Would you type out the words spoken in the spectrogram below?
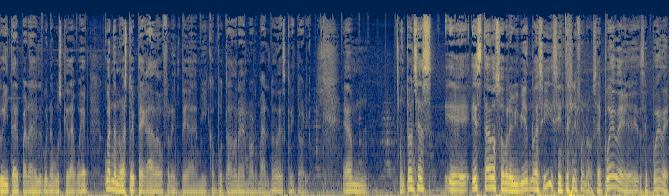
Twitter, para alguna búsqueda web, cuando no estoy pegado frente a mi computadora normal, ¿no? De escritorio. Em, entonces, eh, he estado sobreviviendo así, sin teléfono. Se puede, se puede.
